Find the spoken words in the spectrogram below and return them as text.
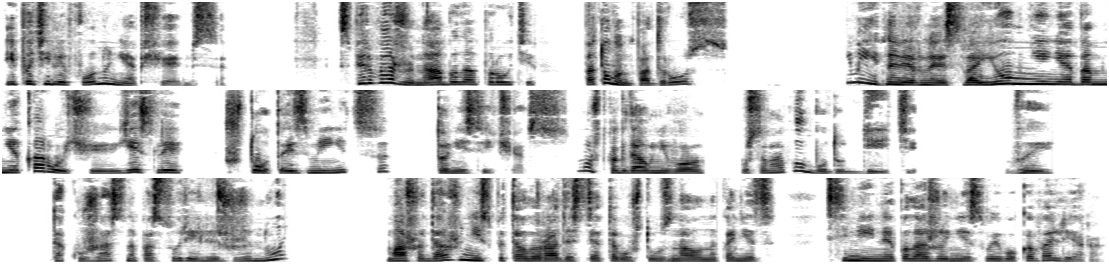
и по телефону не общаемся. Сперва жена была против, потом он подрос. Имеет, наверное, свое мнение обо мне. Короче, если что-то изменится, то не сейчас. Может, когда у него у самого будут дети. Вы так ужасно поссорились с женой? Маша даже не испытала радости от того, что узнала, наконец, семейное положение своего кавалера.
